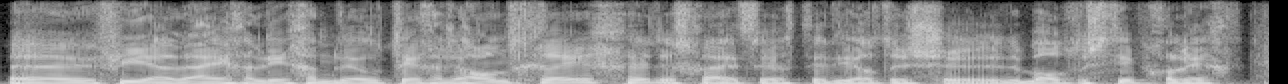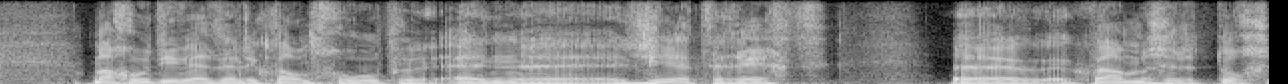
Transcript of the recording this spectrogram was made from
eh, via een eigen lichaamdeel tegen de hand kreeg. De scheidsrechter die had dus eh, de bal te stip gelegd. Maar goed, die werd aan de kant geroepen. En eh, zeer terecht kwamen ze er toch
